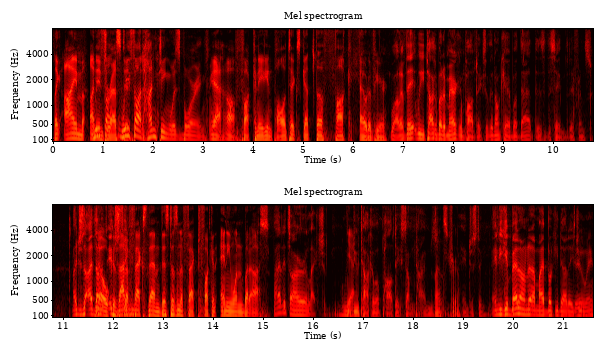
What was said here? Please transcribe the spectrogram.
like I'm We uninterested. thought, we thought hunting was boring. yeah. Oh fuck, Canadian politics. Get the fuck out of here. Well, if they we talk about American politics, if they don't care about that, is it the same the difference? I just I thought No, it because that affects them. This doesn't affect fucking anyone but us. But it's our election. We Yeah. do talk about politics sometimes. That's true. Interesting, and you can bet on it at mybookie.ag. Do we?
